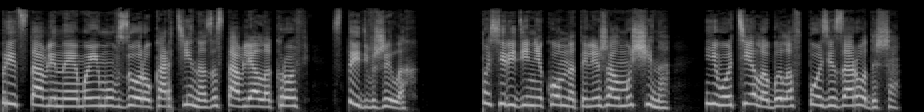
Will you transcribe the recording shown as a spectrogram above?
Представленная моему взору картина заставляла кровь стыть в жилах. Посередине комнаты лежал мужчина. Его тело было в позе зародыша.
